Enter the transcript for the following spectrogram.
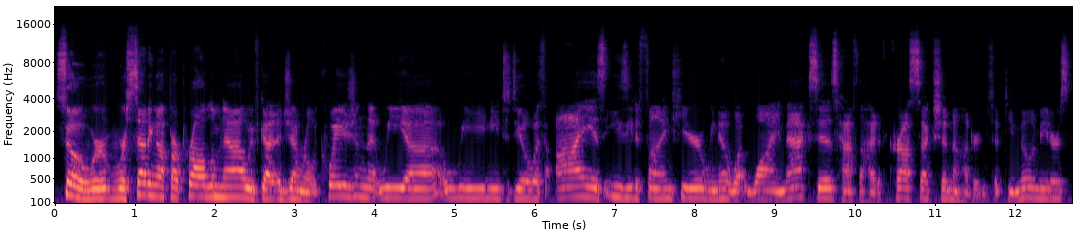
So we're, we're setting up our problem now. We've got a general equation that we, uh, we need to deal with. I is easy to find here. We know what y max is, half the height of the cross section, 150 millimeters.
